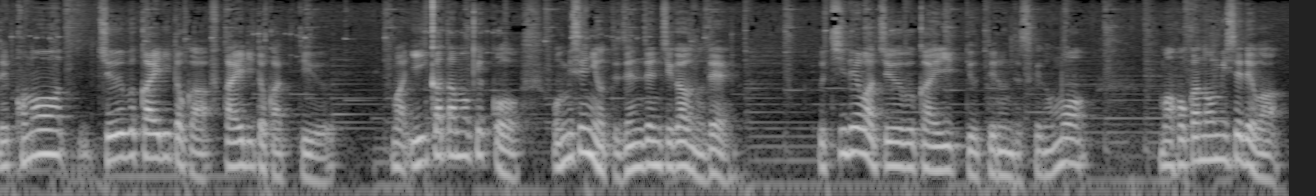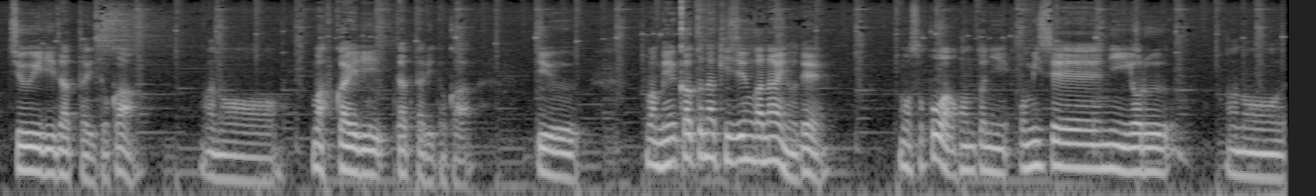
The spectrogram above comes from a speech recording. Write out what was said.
でこの中深入りとか深入りとかっていう、まあ、言い方も結構お店によって全然違うのでうちでは中深入りって言ってるんですけども、まあ、他のお店では中入りだったりとか、あの、まあ、深入りだったりとかっていうまあ、明確な基準がないのでもうそこは本当にお店によるあの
